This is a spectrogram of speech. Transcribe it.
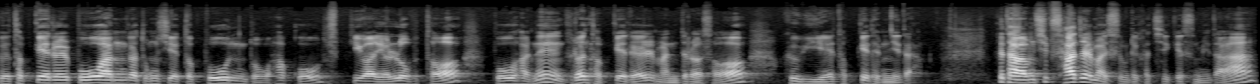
그 덮개를 보호함과 동시에 또 보온도 하고 습기와 열로부터 보호하는 그런 덮개를 만들어서 그 위에 덮게 됩니다. 그 다음 14절 말씀 우리 같이 읽겠습니다.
